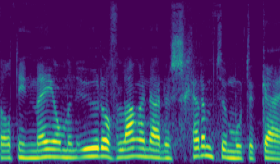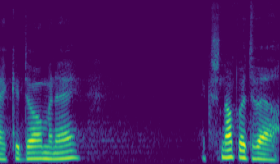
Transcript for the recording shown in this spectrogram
Valt niet mee om een uur of langer naar een scherm te moeten kijken, dominee. Ik snap het wel.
